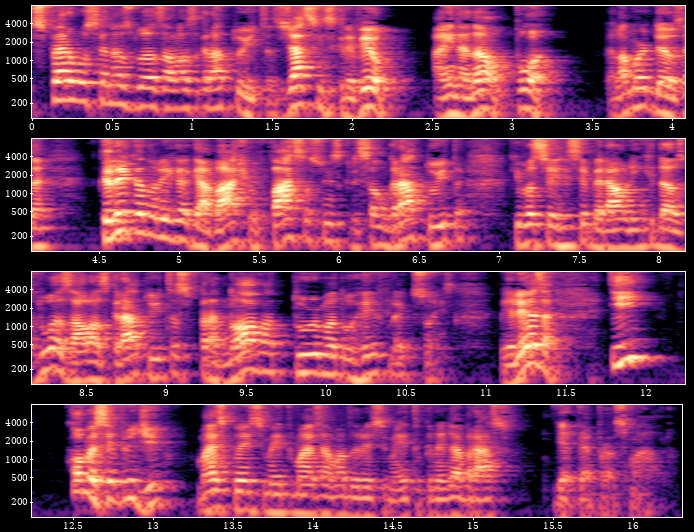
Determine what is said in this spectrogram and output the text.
Espero você nas duas aulas gratuitas. Já se inscreveu? Ainda não? Pô, pelo amor de Deus, né? Clica no link aqui abaixo, faça sua inscrição gratuita, que você receberá o link das duas aulas gratuitas para a nova turma do Reflexões. Beleza? E, como eu sempre digo, mais conhecimento, mais amadurecimento. Grande abraço e até a próxima aula.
